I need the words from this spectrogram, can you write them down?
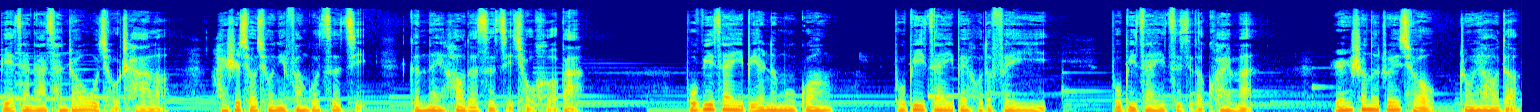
别再拿参照物求差了，还是求求你放过自己。跟内耗的自己求和吧，不必在意别人的目光，不必在意背后的非议，不必在意自己的快慢。人生的追求，重要的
